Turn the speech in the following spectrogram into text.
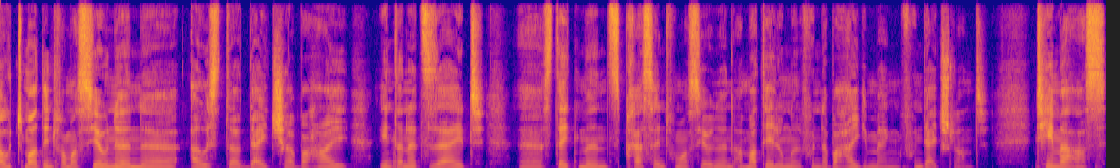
Haut mat Informationen äh, aus der Deitscher Bahai, Internetseite, äh, Statements, Presseinformationen, Ermattelungen vun der Bahai-Gemeng vun Deutschland. Thema ass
